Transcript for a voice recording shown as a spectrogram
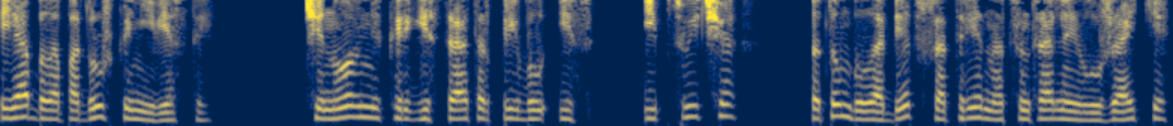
Я была подружкой невесты. Чиновник-регистратор прибыл из Ипсвича, потом был обед в шатре на центральной лужайке.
